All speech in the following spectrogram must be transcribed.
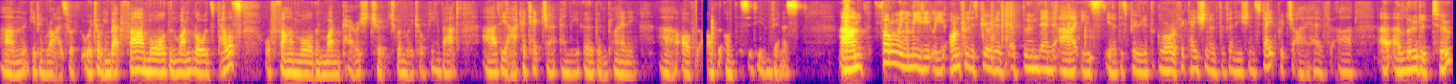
um, giving rise. We're, we're, talking about far more than one Lord's palace or far more than one parish church when we're talking about uh, the architecture and the urban planning uh, of, of, of the city of Venice. Um, following immediately on from this period of, of boom, then uh, is you know this period of the glorification of the Venetian state, which I have uh, uh, alluded to,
